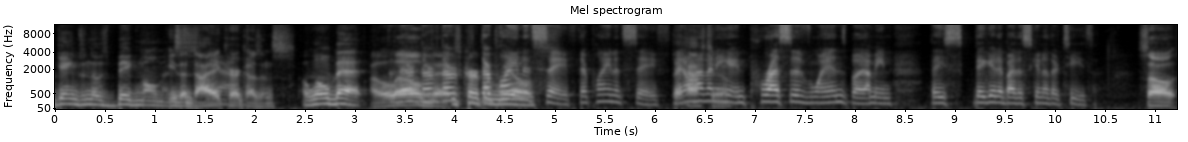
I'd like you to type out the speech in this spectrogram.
games in those big moments. He's a diet Yeah. Kirk Cousins. a little bit. A They're, little they're, bit. they're, He's Kirk they're with playing it safe. They're playing it safe. They, They don't have, have any impressive wins, but I mean, they they get it by the skin of their teeth. So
